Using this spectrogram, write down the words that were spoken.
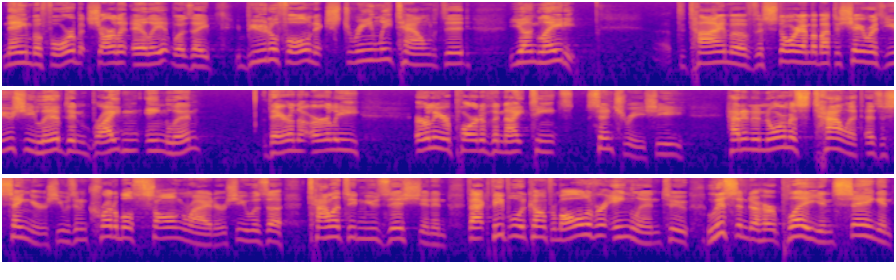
name before, but Charlotte Elliott was a beautiful and extremely talented young lady. At the time of the story I'm about to share with you, she lived in Brighton, England, there in the early earlier part of the 19th century. She had an enormous talent as a singer. She was an incredible songwriter. She was a talented musician. In fact, people would come from all over England to listen to her play and sing and,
